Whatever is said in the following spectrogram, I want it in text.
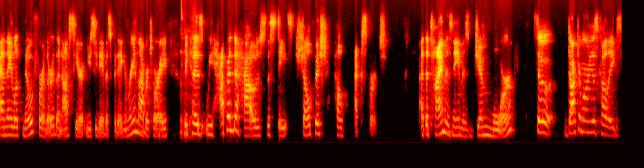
And they looked no further than us here at UC Davis Bodega Marine Laboratory because we happen to house the state's shellfish health expert. At the time, his name is Jim Moore. So Dr. Moore and his colleagues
